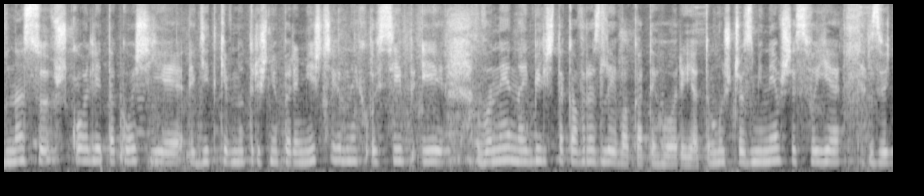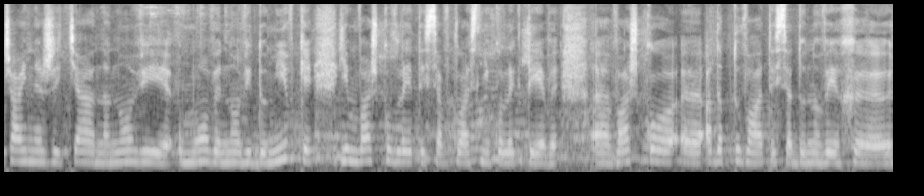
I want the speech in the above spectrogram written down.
В нас в школі також є дітки внутрішньопереміщених осіб, і вони найбільш така вразлива категорія, тому що змінивши своє звичайне життя на нові умови, нові домівки, їм важко влитися в класні колективи, е, важко е, адаптуватися до нових е,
